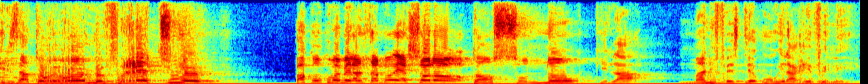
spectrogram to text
ils adoreront le vrai Dieu dans son nom qu'il a manifesté ou il a révélé.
